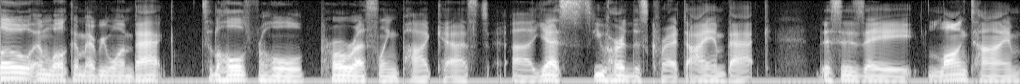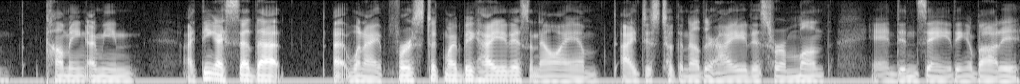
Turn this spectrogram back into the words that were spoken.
Hello and welcome everyone back to the Hold for Hold Pro Wrestling Podcast. Uh, yes, you heard this correct. I am back. This is a long time coming. I mean, I think I said that when I first took my big hiatus, and now I am. I just took another hiatus for a month and didn't say anything about it.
